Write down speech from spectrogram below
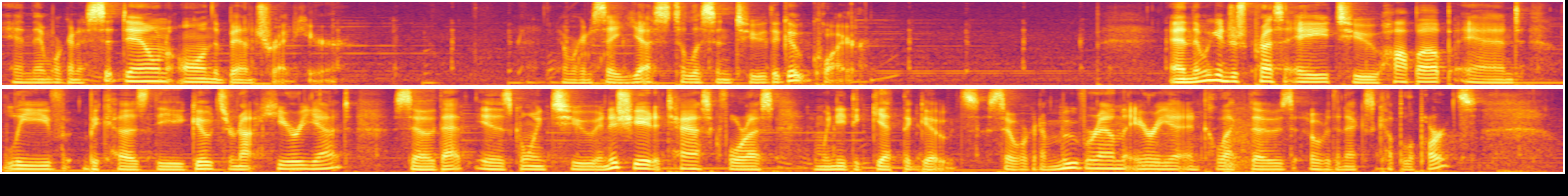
and then we're going to sit down on the bench right here. And we're going to say yes to listen to the goat choir and then we can just press A to hop up and leave because the goats are not here yet. So that is going to initiate a task for us and we need to get the goats. So we're going to move around the area and collect those over the next couple of parts.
